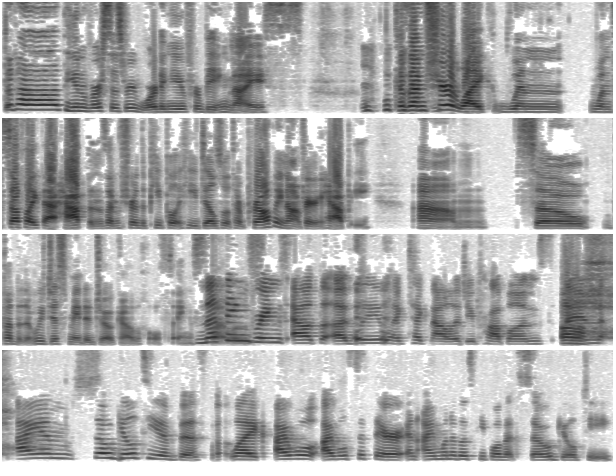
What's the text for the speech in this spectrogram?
Ta-da! The universe is rewarding you for being nice. Because I'm sure, like when when stuff like that happens, I'm sure the people that he deals with are probably not very happy. Um, so, but we just made a joke out of the whole thing. so Nothing was- brings out the ugly like technology problems. Oh. And I am so guilty of this, but like I will I will sit there and I'm one of those people that's so guilty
